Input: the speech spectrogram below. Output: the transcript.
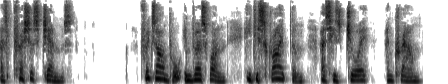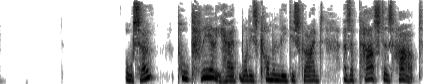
as precious gems. For example, in verse 1, he described them as his joy and crown. Also, Paul clearly had what is commonly described as a pastor's heart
